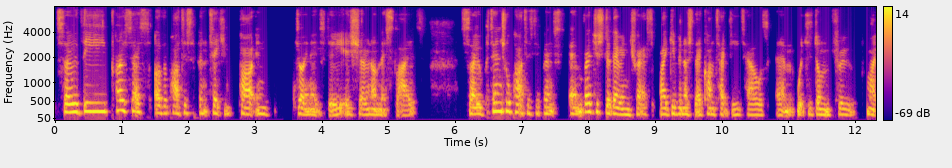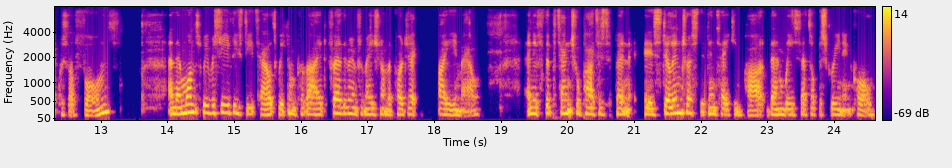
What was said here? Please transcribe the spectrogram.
So the process of a participant taking part in Join HD is shown on this slide. So potential participants um, register their interest by giving us their contact details, um, which is done through Microsoft Forms. And then once we receive these details, we can provide further information on the project by email. And if the potential participant is still interested in taking part, then we set up a screening call.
